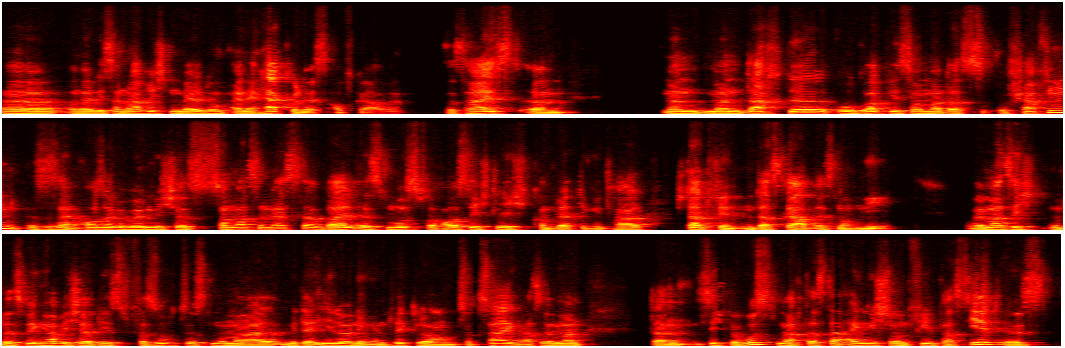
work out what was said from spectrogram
äh, oder dieser Nachrichtenmeldung, eine Herkulesaufgabe. Das heißt, ähm, man, man dachte, oh Gott, wie soll man das schaffen? Es ist ein außergewöhnliches Sommersemester, weil es muss voraussichtlich komplett digital stattfinden. Das gab es noch nie. Und wenn man sich, und deswegen habe ich ja dies versucht, das nochmal mit der E-Learning-Entwicklung zu zeigen. Also wenn man dann sich bewusst macht, dass da eigentlich schon viel passiert ist,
